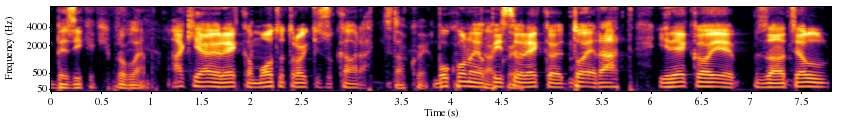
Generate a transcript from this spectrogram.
bez ikakvih problema. Aki ja je rekao, moto trojke su kao rat. Tako je. Bukvalno je opisao, je. rekao je, to je rat. I rekao je za celu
